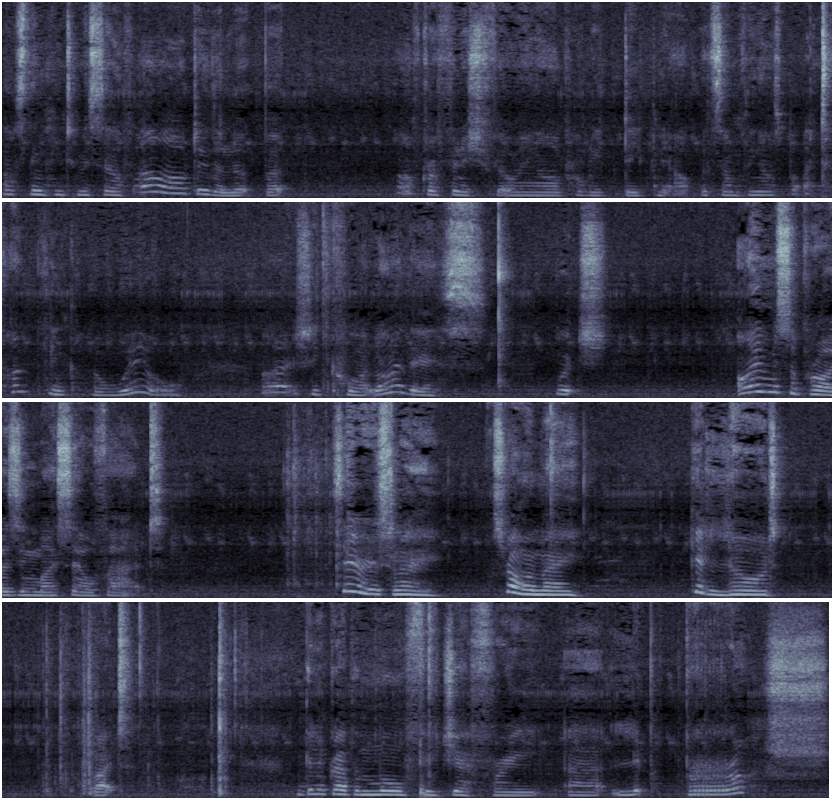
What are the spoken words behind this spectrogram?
I was thinking to myself, oh, I'll do the look, but after I finish filming, I'll probably deepen it up with something else, but I don't think I will. I actually quite like this, which I'm surprising myself at. Seriously, what's wrong with me? Good lord. Right, I'm going to grab a Morphe Jeffree uh, lip brush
